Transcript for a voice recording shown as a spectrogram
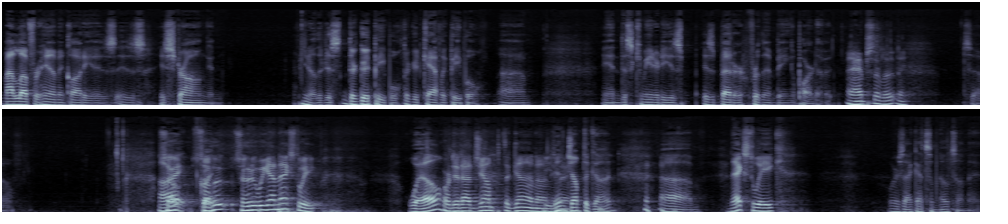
my love for him and Claudia is is is strong, and you know they're just they're good people. They're good Catholic people, um, and this community is is better for them being a part of it. Absolutely. So, all so, right. So who, so who do we got next week? well, Or did I jump the gun on you you? didn't there? jump the gun. um, next week, where's I got some notes on that.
